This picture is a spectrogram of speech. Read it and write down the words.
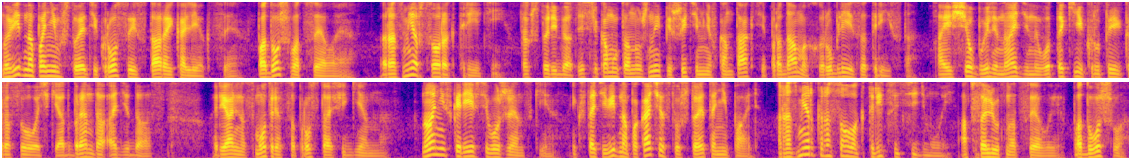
Но видно по ним, что эти кроссы из старой коллекции. Подошва целая. Размер 43. Так что, ребят, если кому-то нужны, пишите мне ВКонтакте, продам их рублей за 300. А еще были найдены вот такие крутые кроссовочки от бренда Adidas. Реально смотрятся просто офигенно. Но они скорее всего женские. И кстати видно по качеству, что это не паль. Размер кроссовок 37. Абсолютно целые. Подошва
